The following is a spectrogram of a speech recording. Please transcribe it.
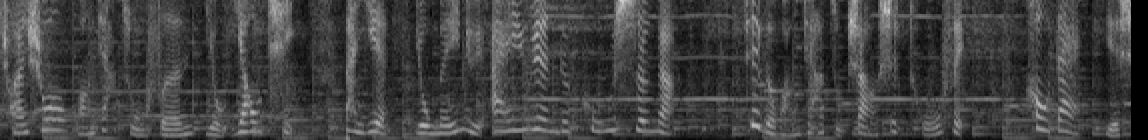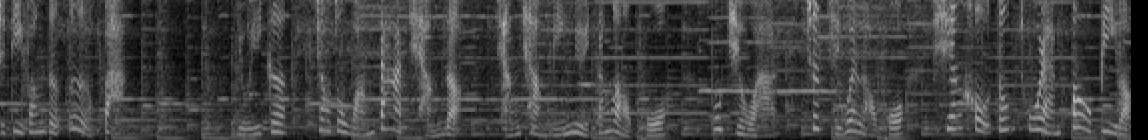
传说王家祖坟有妖气，半夜有美女哀怨的哭声啊。这个王家祖上是土匪，后代也是地方的恶霸。有一个叫做王大强的，强抢民女当老婆。不久啊，这几位老婆先后都突然暴毙了。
